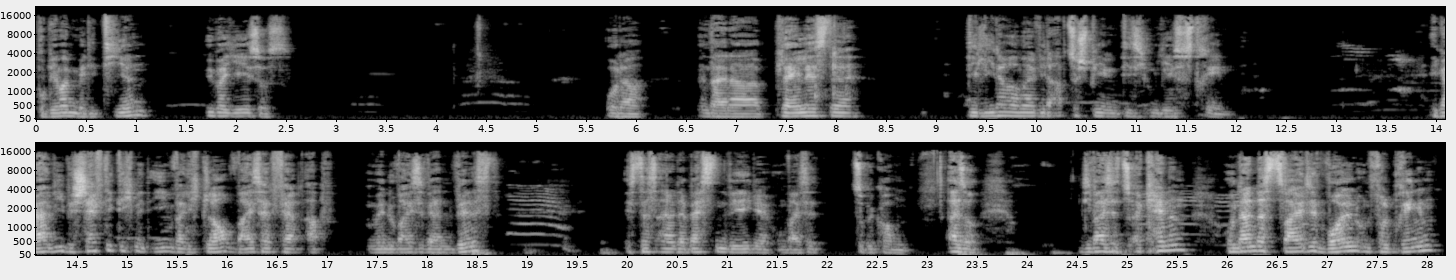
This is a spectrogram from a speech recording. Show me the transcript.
Probier mal meditieren über Jesus. Oder in deiner Playliste die Lieder mal wieder abzuspielen, die sich um Jesus drehen. Egal wie, beschäftig dich mit ihm, weil ich glaube, Weisheit färbt ab. Und wenn du weise werden willst, ist das einer der besten Wege, um Weisheit zu bekommen. Also, die Weisheit zu erkennen und dann das zweite, wollen und vollbringen,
